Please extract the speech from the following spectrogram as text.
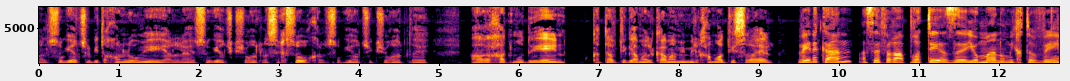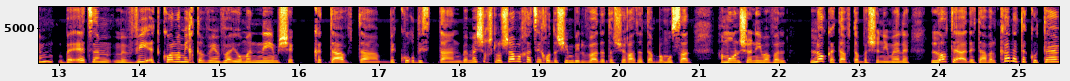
על סוגיות של ביטחון לאומי, על סוגיות שקשורות לסכסוך, על סוגיות שקשורות להערכת מודיעין. כתבתי גם על כמה ממלחמות ישראל. והנה כאן, הספר הפרטי הזה, יומן ומכתבים, בעצם מביא את כל המכתבים והיומנים שכתבת בכורדיסטן במשך שלושה וחצי חודשים בלבד. אתה שירתת במוסד המון שנים, אבל לא כתבת בשנים האלה, לא תיעדת, אבל כאן אתה כותב,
